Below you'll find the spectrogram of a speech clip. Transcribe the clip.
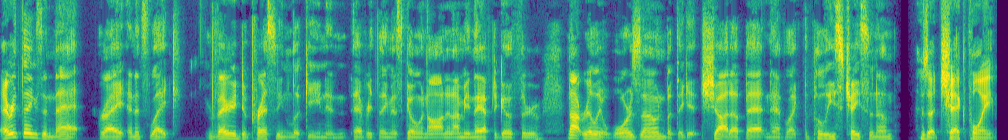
Everything's in that, right? And it's like very depressing looking and everything that's going on. And I mean, they have to go through not really a war zone, but they get shot up at and have like the police chasing them. There's a checkpoint,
